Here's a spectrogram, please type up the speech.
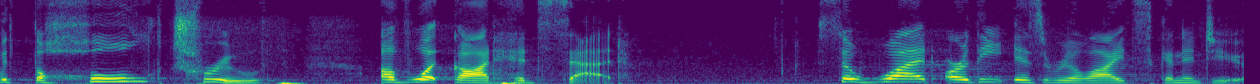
with the whole truth of what God had said. So, what are the Israelites going to do?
